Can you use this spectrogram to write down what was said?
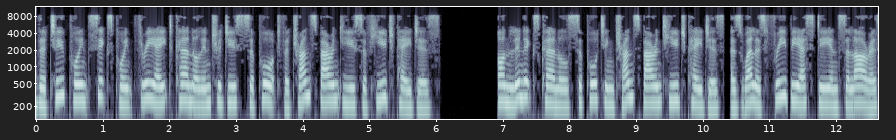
The 2.6.38 kernel introduced support for transparent use of huge pages. On Linux kernels supporting transparent huge pages, as well as FreeBSD and Solaris,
